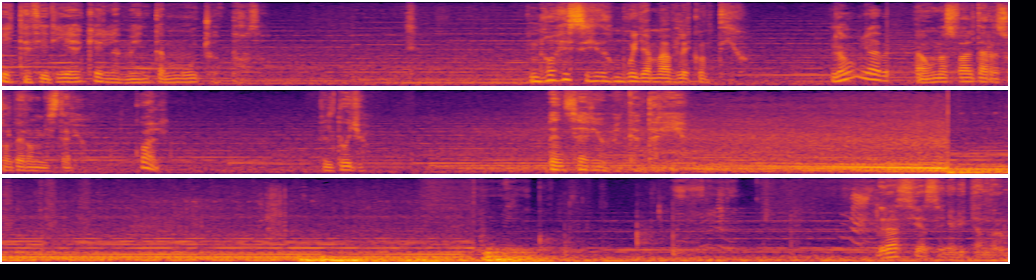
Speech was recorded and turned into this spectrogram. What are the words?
Y te diría que lamenta mucho todo. No he sido muy amable contigo. No, la verdad... Aún nos falta resolver un misterio. ¿Cuál? El tuyo. En serio, me encantaría. Gracias, señorita Norma.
